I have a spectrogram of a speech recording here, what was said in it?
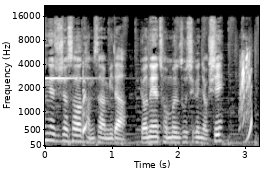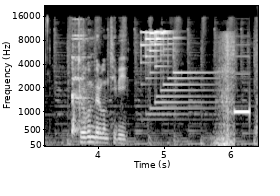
시청해주셔서 감사합니다. 연예 전문 소식은 역시 돌곰별곰TV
